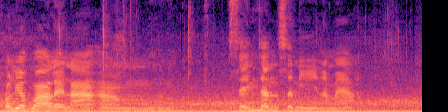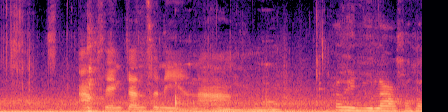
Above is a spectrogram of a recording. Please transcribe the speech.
เขาเรียกว่าอะไรนะอ่าแสงจันทร์เสนีนะแม่อะแสงจันทร์เสนีนะอืมถ้าเห็นอยู่ลาวเขาก็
